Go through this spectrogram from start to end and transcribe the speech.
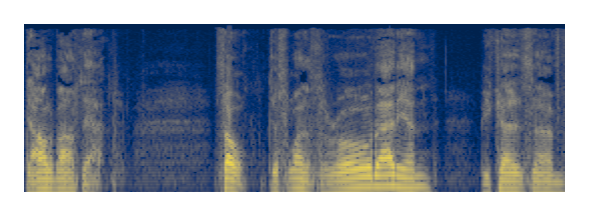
doubt about that. So just want to throw that in because um,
